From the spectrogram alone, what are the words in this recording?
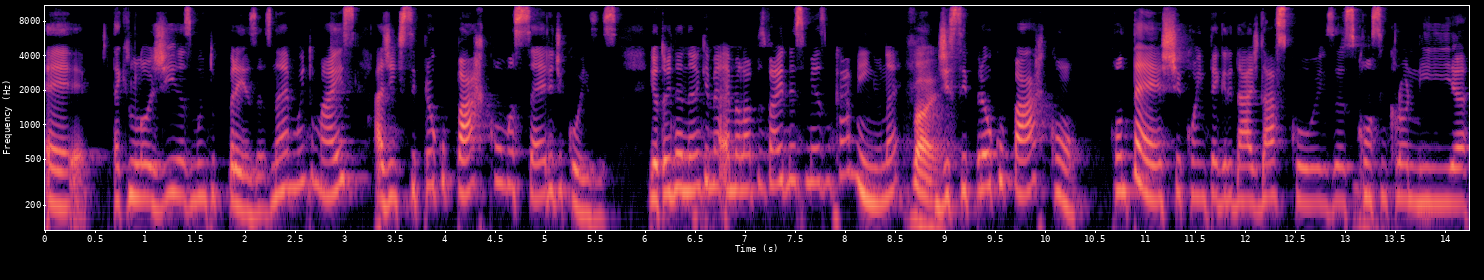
é, tecnologias muito presas, né? Muito mais a gente se preocupar com uma série de coisas. E eu estou entendendo que a MLOps vai nesse mesmo caminho, né? Vai. De se preocupar com com teste, com integridade das coisas, com sincronia,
